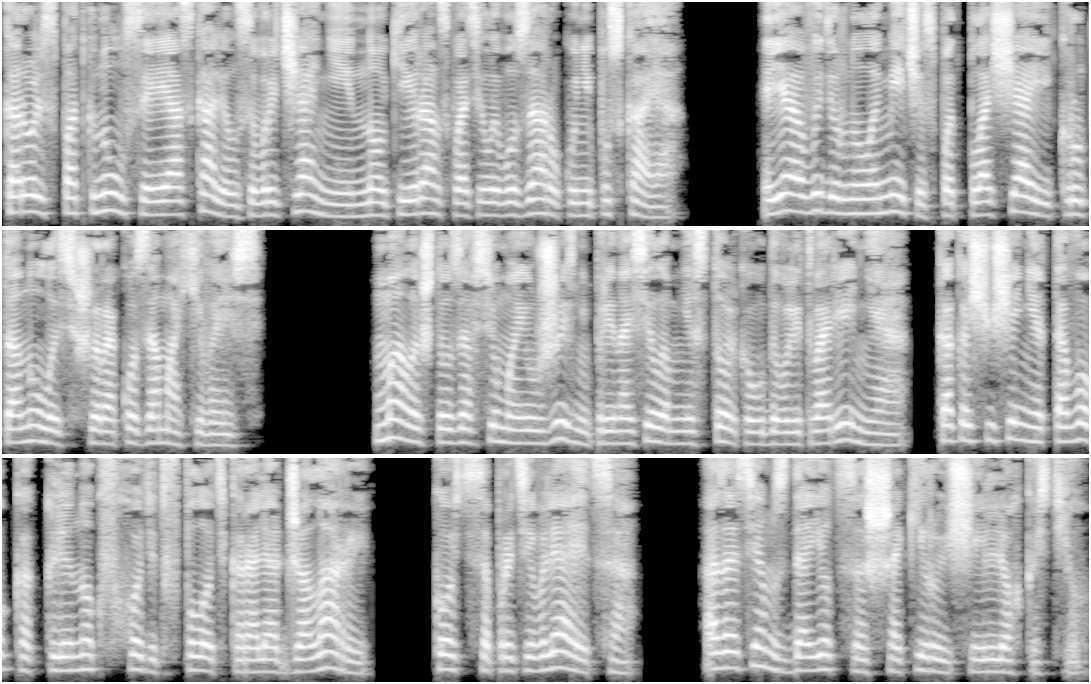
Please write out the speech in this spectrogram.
Король споткнулся и оскалился в рычании, но Кейран схватил его за руку, не пуская. Я выдернула меч из-под плаща и крутанулась, широко замахиваясь. Мало что за всю мою жизнь приносило мне столько удовлетворения, как ощущение того, как клинок входит в плоть короля Джалары, кость сопротивляется, а затем сдается с шокирующей легкостью.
